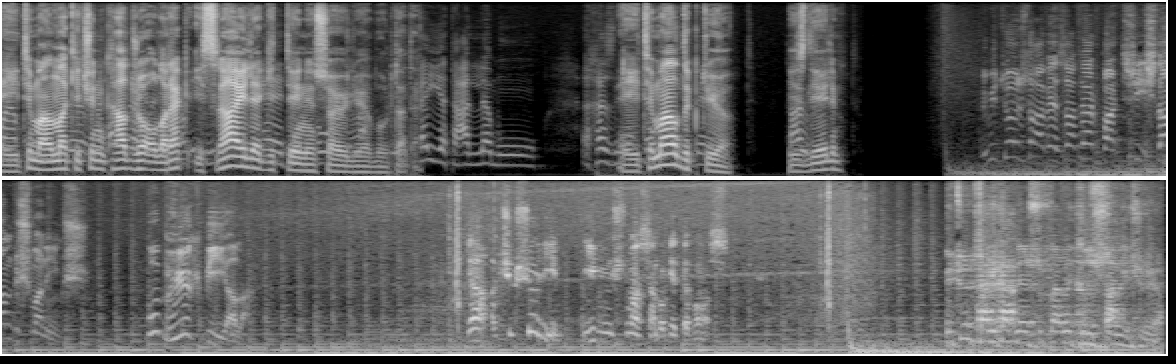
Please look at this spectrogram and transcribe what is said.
Eğitim almak için kadro olarak İsrail'e gittiğini söylüyor burada da. Eğitim aldık diyor. İzleyelim. Ümit Özdağ ve Zafer Partisi İslam düşmanıymış. Bu büyük bir yalan. Ya açık söyleyeyim, iyi bir Müslümansan roket yapamazsın. Bütün tarikat mensuplarını kılıçtan geçiriyor.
